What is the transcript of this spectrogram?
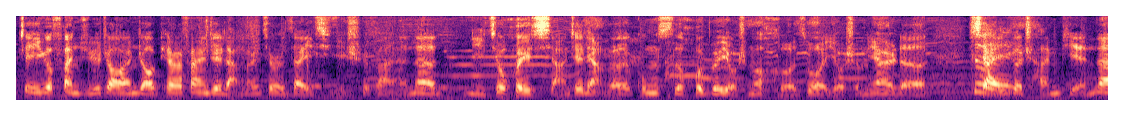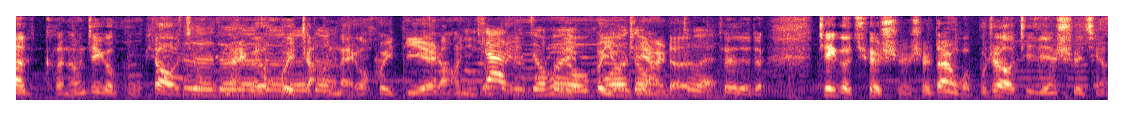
这一个饭局照完照片，发现这两个人就是在一起吃饭的，那你就会想这两个公司会不会有什么合作，有什么样的下一个产品？那可能这个股票就哪个会涨，哪个会跌，然后你就会会会有这样的，对对对，这个确实是，但是我不知道这件事情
